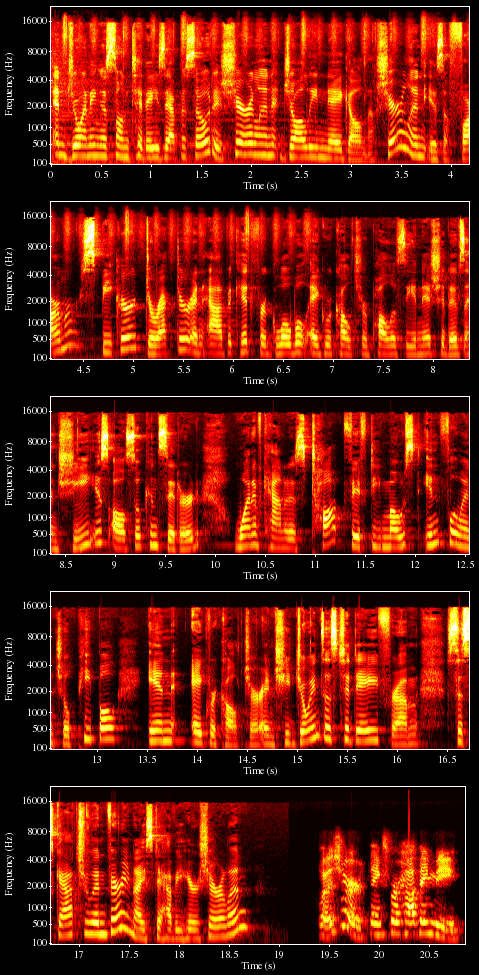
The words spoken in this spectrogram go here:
And joining us on today's episode is Cherilyn Jolly Nagel. Now, Cherilyn is a farmer, speaker, director, and advocate for global agriculture policy initiatives, and she is also considered one of Canada's top 50 most influential people in agriculture. And she joins us today from Saskatchewan. Very nice to have you here, Cherilyn. Pleasure. Thanks for having me.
